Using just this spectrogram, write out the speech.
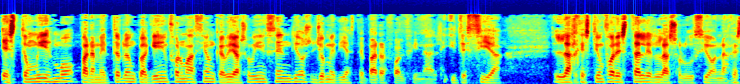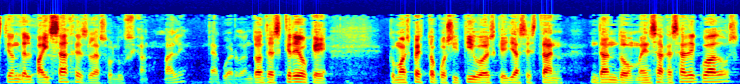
esto mismo, para meterlo en cualquier información que había sobre incendios, yo metía este párrafo al final y decía, la gestión forestal es la solución, la gestión del paisaje es la solución, ¿vale? De acuerdo. Entonces creo que como aspecto positivo es que ya se están dando mensajes adecuados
